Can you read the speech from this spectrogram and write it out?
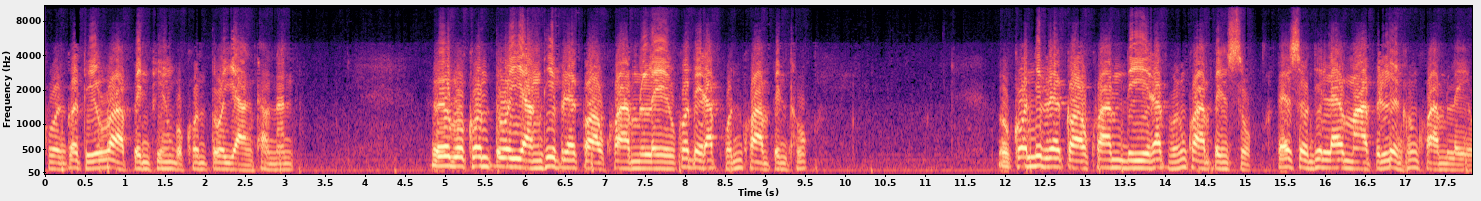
ควรก็ถือว่าเป็นเพียงบุคคลตัวอย่างเท่านั้นคือบุคคลตัวอย่างที่ประกอบความเลวก็ได้รับผลความเป็นทุกข์บุคคลที่ประกอบความดีรับผลความเป็นสุข แต่ส่วนที่แล้วมาเป็นเรื่องของความเลว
